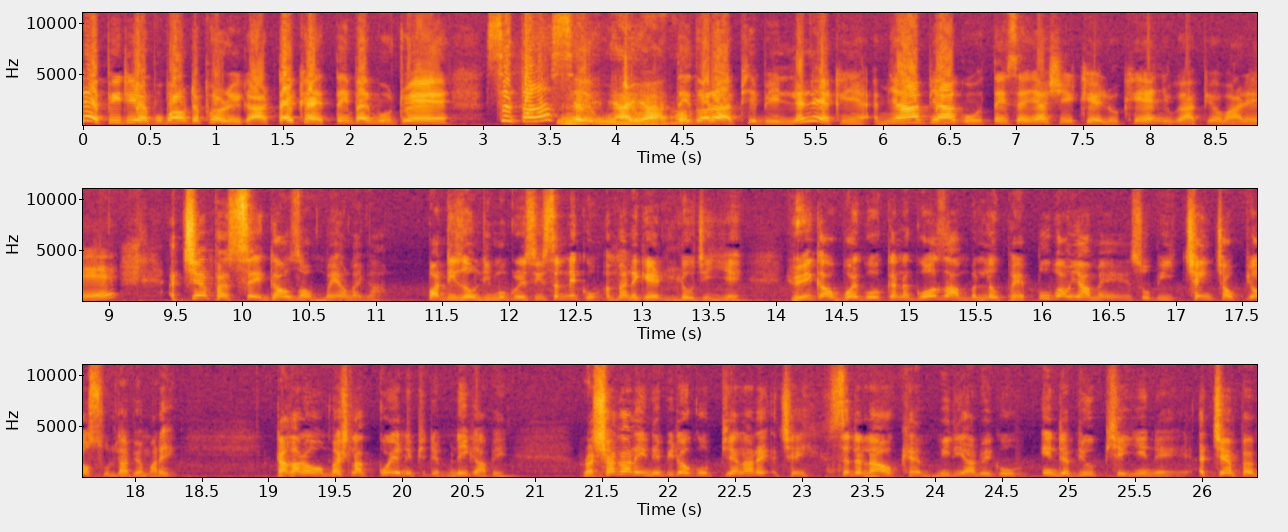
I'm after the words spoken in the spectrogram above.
နဲ့ PDF ပူးပေါင်းတပ်ဖွဲ့တွေကတိုက်ခိုက်သိမ်းပိုက်မှုအတွက်စစ်သား10ဦးကျော်တည်သွားတာဖြစ်ပြီးလက်လက်ခရင်အများအပြားကိုတင်ဆက်ရရှိခဲ့လို့ KNU ကပြောပါတယ်။အကြမ်းဖက်စစ်ကောင်းဆောင်မင်းအောင်လှိုင်ကပါတီစုံဒီမိုကရေစီစနစ်ကိုအမှန်တကယ်လိုချင်ရင်ရွေးကောက်ပွဲကိုကနကောစာမလုပ်ဖဲပူးပေါင်းရမယ်ဆိုပြီးချိန်ချောက်ပြောဆိုလာပြန်ပါတယ်။ဒါကတော့မတ်လ9ရက်နေ့ဖြစ်တဲ့မနေ့ကပဲ ရုရှားကနေနေပြည်တော်ကိုပြန်လာတဲ့အချိန်စစ်တလက်အောက်ခံမီဒီယာတွေကိုအင်တာဗျူးဖြေရင်းနဲ့အကြမ်းဖက်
